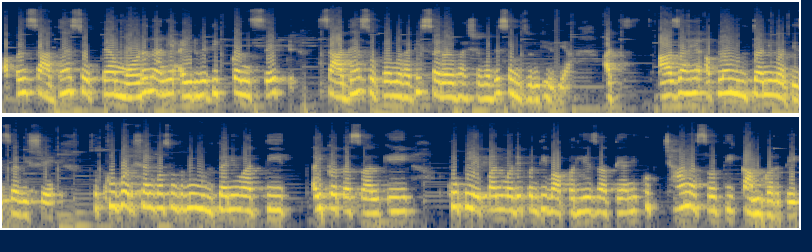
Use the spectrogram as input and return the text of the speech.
आपण साध्या सोप्या मॉडर्न आणि आयुर्वेदिक कन्सेप्ट साध्या सोप्या मराठी सरळ भाषेमध्ये समजून घेऊया. आज आज आहे आपला मुलतानी मातीचा विषय. सो खूप वर्षांपासून तुम्ही मुलतानी माती ऐकत असाल की खूप लेपांमध्ये पण ती वापरली जाते आणि खूप छान असं ती काम करते.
